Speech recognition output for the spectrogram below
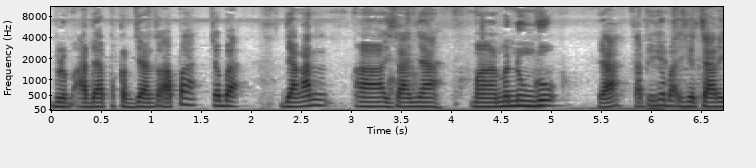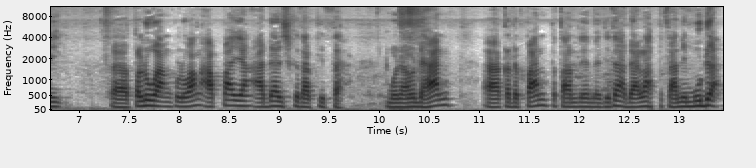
belum ada pekerjaan atau apa coba jangan eh, istilahnya me- menunggu ya tapi coba kita cari peluang-peluang apa yang ada di sekitar kita. Mudah-mudahan eh, ke depan petani kita adalah petani muda,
